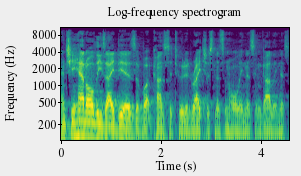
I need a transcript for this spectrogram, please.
And she had all these ideas of what constituted righteousness and holiness and godliness.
